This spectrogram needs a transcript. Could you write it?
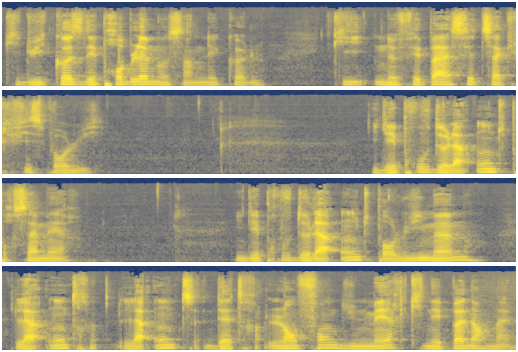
qui lui cause des problèmes au sein de l'école, qui ne fait pas assez de sacrifices pour lui. Il éprouve de la honte pour sa mère. Il éprouve de la honte pour lui-même, la honte, la honte d'être l'enfant d'une mère qui n'est pas normale.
